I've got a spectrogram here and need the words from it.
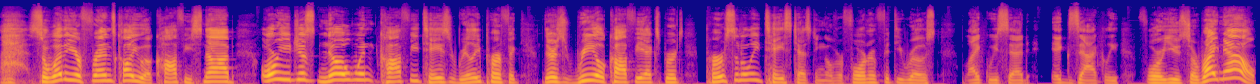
Ah, So whether your friends call you a coffee snob or you just know when coffee tastes really perfect, there's real coffee experts personally taste testing over 450 roasts, like we said, exactly for you. So right now,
